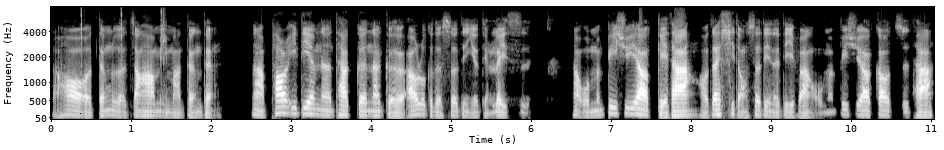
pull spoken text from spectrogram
然后登录的账号密码等等。那 Power EDM 呢，它跟那个 Outlook 的设定有点类似。那我们必须要给它哦，在系统设定的地方，我们必须要告知它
